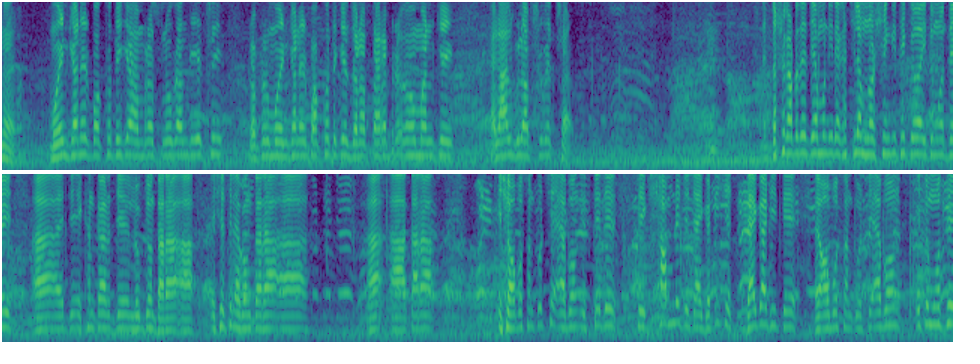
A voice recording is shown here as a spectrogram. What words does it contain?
না, মঈন খানের পক্ষ থেকে আমরা স্লোগান দিয়েছি। ডক্টর মঈন খানের পক্ষ থেকে জনাব তারেক রহমানকে লাল গোলাপ শুভেচ্ছা। দর্শক, আপনাদের যেমনটি দেখাচ্ছিলাম, নরসিংদী থেকেও ইতিমধ্যে যে এখানকার যে লোকজন, তারা এসেছেন এবং তারা তারা এসে অবস্থান করছে এবং স্টেজের ঠিক সামনের যে জায়গাটি, সে জায়গাটিতে অবস্থান করছে এবং ইতিমধ্যে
